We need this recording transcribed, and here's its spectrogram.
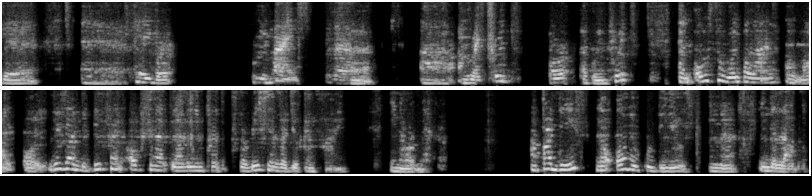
the uh, flavor reminds the uh, a red fruit or a green fruit, and also well balanced on light oil. These are the different optional labeling provisions that you can find in our method. Apart this, no other could be used in the in the label.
